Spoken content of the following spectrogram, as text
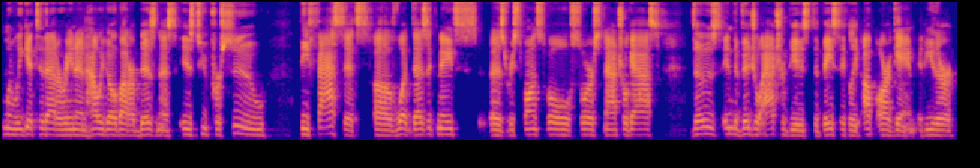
when we get to that arena and how we go about our business is to pursue the facets of what designates as responsible source natural gas those individual attributes to basically up our game. It either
